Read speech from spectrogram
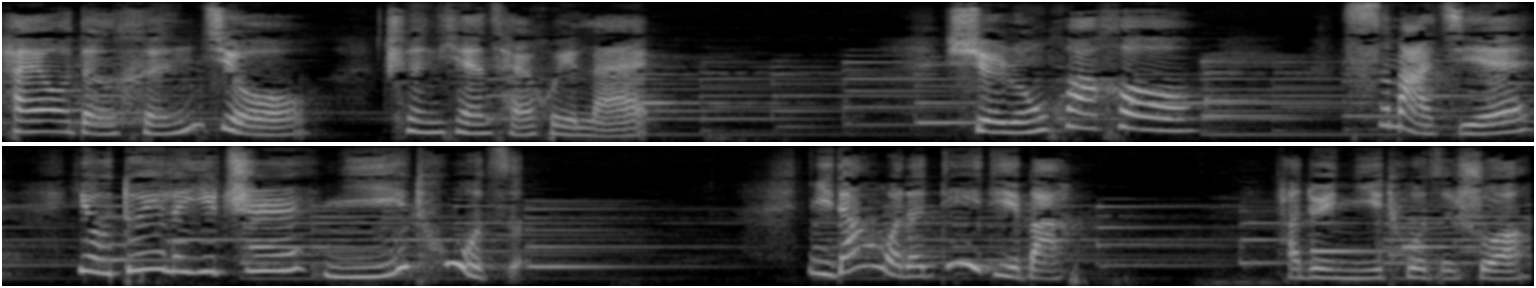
还要等很久。”春天才会来。雪融化后，司马杰又堆了一只泥兔子。你当我的弟弟吧，他对泥兔子说：“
